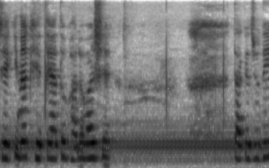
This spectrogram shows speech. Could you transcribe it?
যে কিনা খেতে এত ভালোবাসে। তাকে যদি,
